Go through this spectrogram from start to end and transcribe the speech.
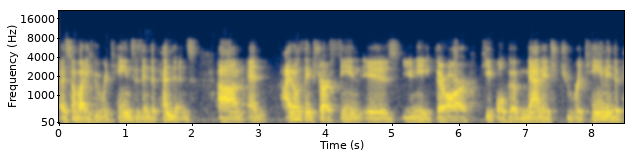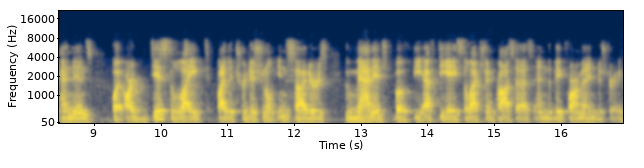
as somebody who retains his independence. Um, and I don't think Sharfstein is unique. There are people who have managed to retain independence but are disliked by the traditional insiders who managed both the FDA selection process and the big pharma industry.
